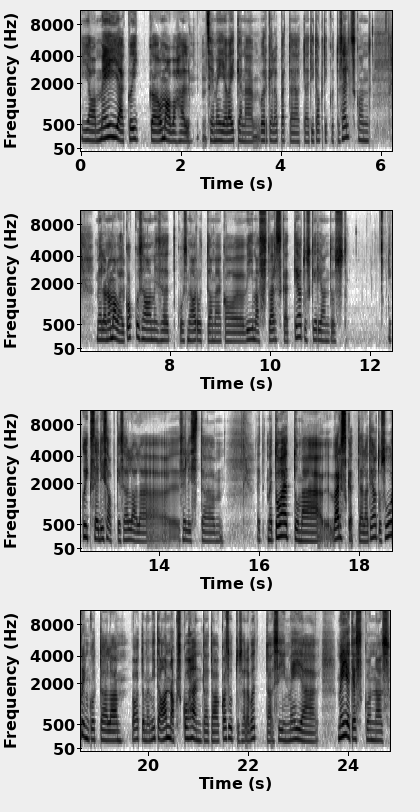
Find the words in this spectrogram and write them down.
ja meie kõik omavahel, see meie väikene võõrkeeleõpetajate didaktikute seltskond, meil on omavahel kokkusaamised, kus me arutame ka viimast värsket teaduskirjandust ja kõik see lisabki sellele sellist et me toetume värsketele teadusuuringutele, vaatame, mida annaks kohendada, kasutusele võtta siin meie, meie keskkonnas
